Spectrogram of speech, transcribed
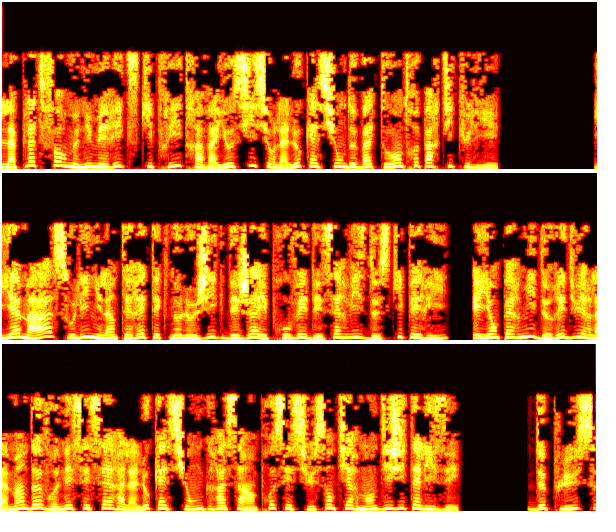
la plateforme numérique Skipri travaille aussi sur la location de bateaux entre particuliers. Yamaha souligne l'intérêt technologique déjà éprouvé des services de Skiperi, ayant permis de réduire la main-d'œuvre nécessaire à la location grâce à un processus entièrement digitalisé. De plus,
